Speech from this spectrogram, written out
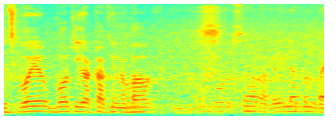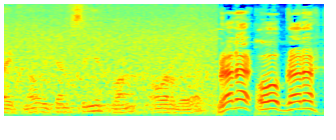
Which boat you are talking no, about? No boats are available right now. You can see it one over there. Brother! Oh, brother!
